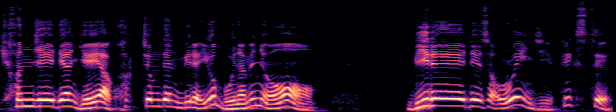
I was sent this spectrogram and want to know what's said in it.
현재에 대한 예약, 확정된 미래. 이건 뭐냐면요. 미래에 대해서 arrange, fixed,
